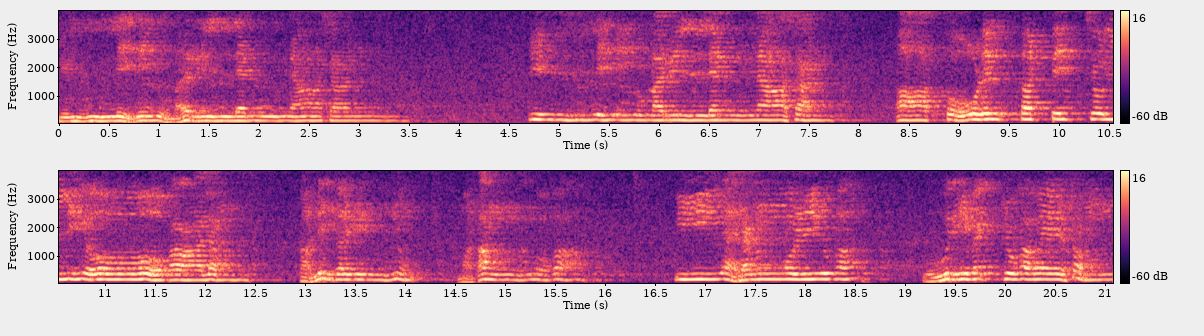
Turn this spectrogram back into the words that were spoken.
ഇല്ലിനി ഉണരില്ലെന്നാശാൻ ഇല്ലിനി ഉണരില്ലെന്നാശാൻ ആ തോളിൽ തട്ടിച്ചൊല്ലിയോ കാലം. കളി കഴിഞ്ഞു മടങ്ങുക. ഈ അരങ്ങൊഴിയുക ഊരിവയ്ക്കുക വേഷം.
